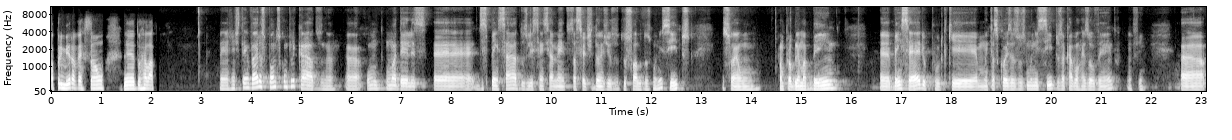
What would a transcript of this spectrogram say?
a primeira versão é, do relatório Bem, a gente tem vários pontos complicados, né? Uh, um, uma deles é dispensar dos licenciamentos as certidões de uso do solo dos municípios. Isso é um, é um problema bem, é, bem sério, porque muitas coisas os municípios acabam resolvendo, enfim. Uh,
